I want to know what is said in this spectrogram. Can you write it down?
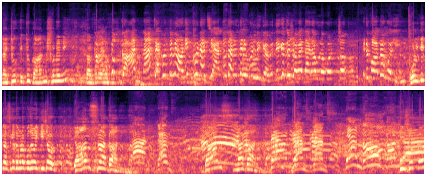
না একটু একটু গান শুনে নি তারপরে গান আবার নাচ এখন তুমি অনেকক্ষণ আছি এত তাড়াতাড়ি করলে কি হবে? দেখেছ সবাই তাড়াহুড়ো করছ? একটু কথা বলি। ফুলকির কাছ তোমরা প্রথমে কি চাও? ডান্স না গান ডান্স। ডান্স না গান ডান্স ডান্স কি শুনবে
